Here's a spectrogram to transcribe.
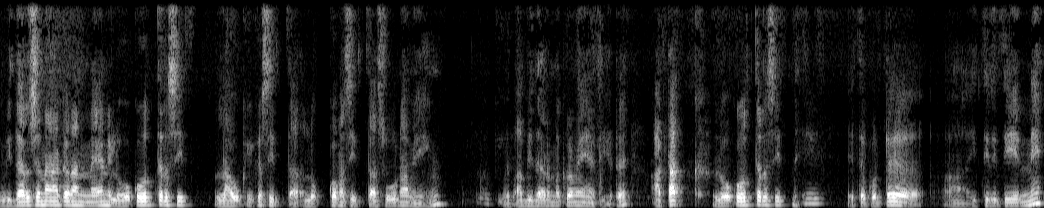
විදර්ශනා කරන්න ෑනි ලෝකෝත්තර සිත් ලෞකික සිත්ත ලොක්කොම සිත් අසූනමයෙන් අභිධර්ම ක්‍රමය හැටියට අටක් ලෝකෝත්තර සිත්න. එතකොට ඉතිරි තියෙන්නේ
